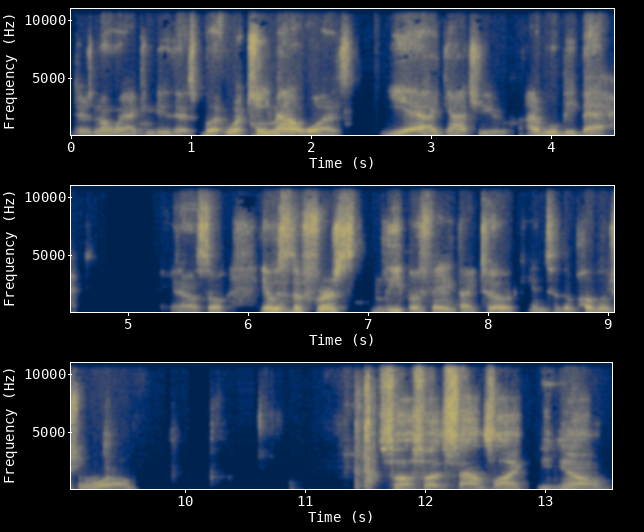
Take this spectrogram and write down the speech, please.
there's no way I can do this. But what came out was, yeah, I got you. I will be back. You know, so it was the first leap of faith I took into the publishing world. So, so it sounds like you know,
